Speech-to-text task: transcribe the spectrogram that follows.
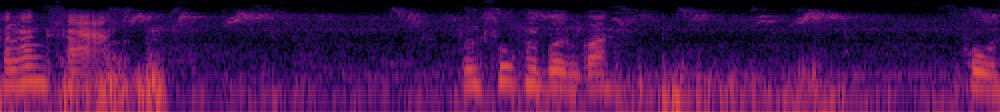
กำลังสางเบิ่งซุกให้เบิ่งก่อนพูน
